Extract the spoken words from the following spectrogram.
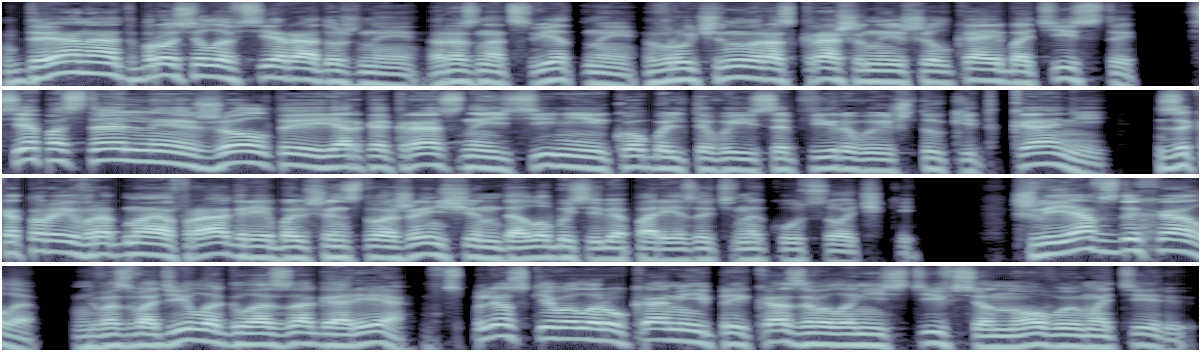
Диана отбросила все радужные, разноцветные, вручную раскрашенные шелка и батисты, все пастельные, желтые, ярко-красные, синие, кобальтовые и сапфировые штуки тканей, за которые в родной Афрагре большинство женщин дало бы себя порезать на кусочки. Швея вздыхала, возводила глаза горе, всплескивала руками и приказывала нести все новую материю.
